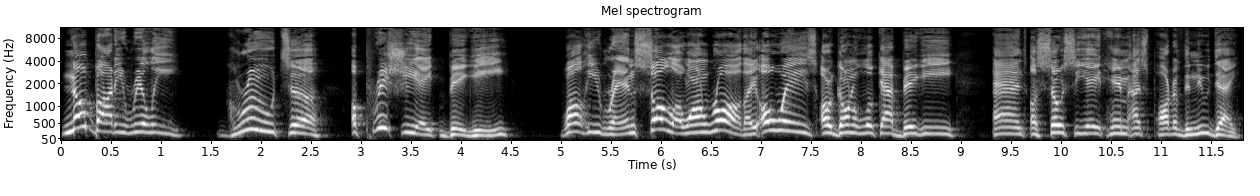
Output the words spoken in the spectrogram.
Nobody really grew to appreciate Big E while he ran solo on Raw. They always are going to look at Big E and associate him as part of the New Day.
